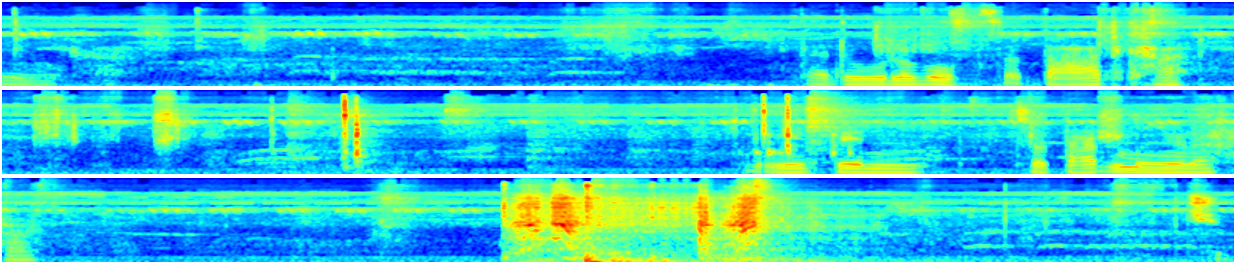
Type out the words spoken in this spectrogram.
นี่ค่ะมาดูระบบสตาร์ทค่ะอันนี้เป็นสตาร์ทมือนะคะชิบ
